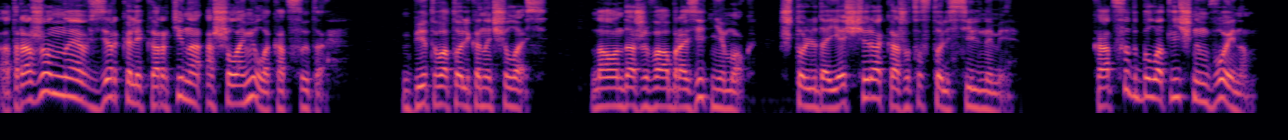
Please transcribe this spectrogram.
Отраженная в зеркале картина ошеломила Кацита. Битва только началась. но он даже вообразить не мог, что людоящеры окажутся столь сильными. Кацит был отличным воином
